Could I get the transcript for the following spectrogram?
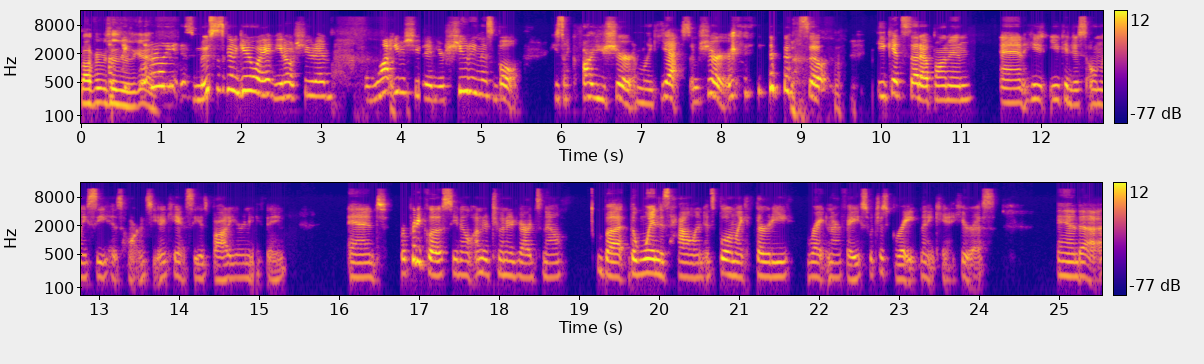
rock, paper, I'm like, scissors again. Literally, this moose is gonna get away if you don't shoot him. I want you to shoot him. You're shooting this bull. He's like, Are you sure? I'm like, Yes, I'm sure. so he gets set up on him, and he you can just only see his horns. You can't see his body or anything. And we're pretty close, you know, under 200 yards now. But the wind is howling. It's blowing like 30 right in our face, which is great. Then he can't hear us. And uh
